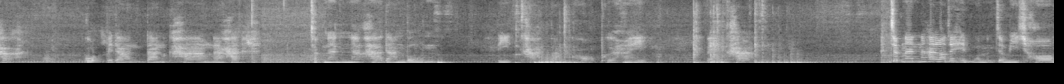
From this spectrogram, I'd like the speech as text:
ค่ะ กดไปด้านด้านข้างนะคะ จากนั้นนะคะด้านบนรีดขาตามขอบเพื่อให้ แป้งขาดจากนั้นนะคะเราจะเห็นว่ามันจะมีช่อง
